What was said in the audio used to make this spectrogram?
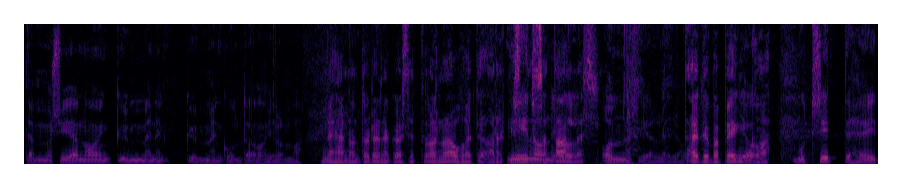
tämmöisiä noin kymmenen, kymmenkunta ohjelmaa. Nehän on todennäköisesti tuolla nauhoitearkistossa niin on, tallessa. Joo, on ne siellä jo. Täytyypä penkoa. Mutta sitten hei,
